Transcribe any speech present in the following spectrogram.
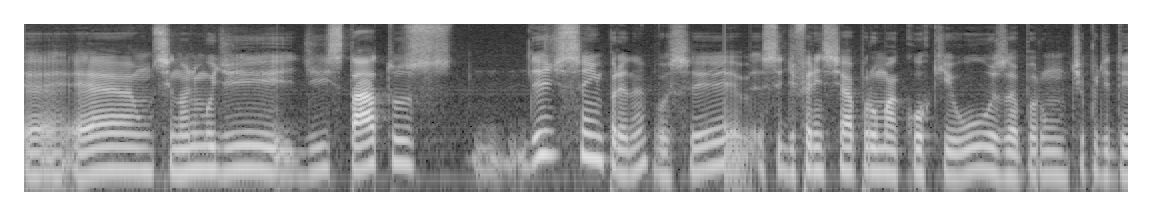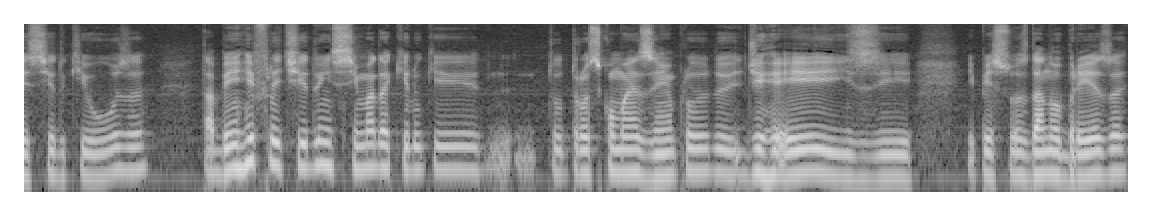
é, é um sinônimo de, de status desde sempre, né? Você se diferenciar por uma cor que usa, por um tipo de tecido que usa, está bem refletido em cima daquilo que tu trouxe como exemplo de, reis e, e pessoas da nobreza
